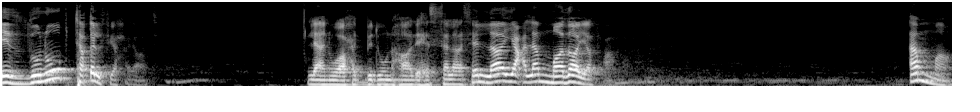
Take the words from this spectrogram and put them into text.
الذنوب تقل في حياته. لأن واحد بدون هذه الثلاثة لا يعلم ماذا يفعل. أما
